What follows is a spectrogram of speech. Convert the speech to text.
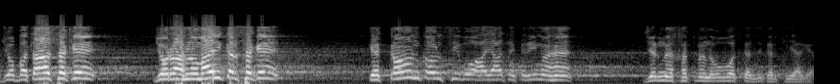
جو بتا سکیں، جو رہنمائی کر سکیں کہ کون کون سی وہ آیات کریمہ ہیں جن میں ختم نبوت کا ذکر کیا گیا۔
